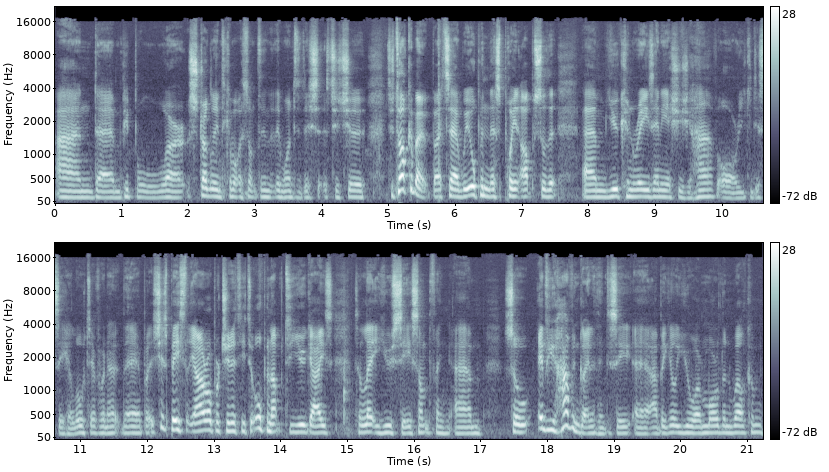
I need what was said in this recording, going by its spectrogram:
and um, people were struggling to come up with something that they wanted to to to, to talk about. But uh, we opened this point up so that um, you can raise any issues you have, or you can just say hello to everyone out there. But it's just basically our opportunity to open up to you guys to let you say something. Um, so if you haven't got anything to say, uh, Abigail, you are more than welcome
